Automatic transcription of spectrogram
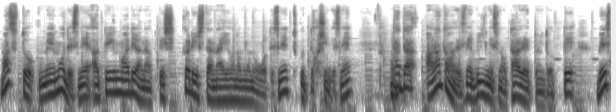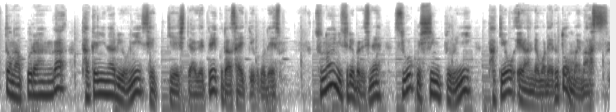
松と梅もですね、当て馬ではなくてしっかりした内容のものをですね、作ってほしいんですね。ただ、あなたのですね、ビジネスのターゲットにとって、ベストなプランが竹になるように設計してあげてくださいということです。そのようにすればですね、すごくシンプルに竹を選んでもらえると思います。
